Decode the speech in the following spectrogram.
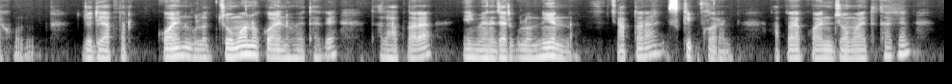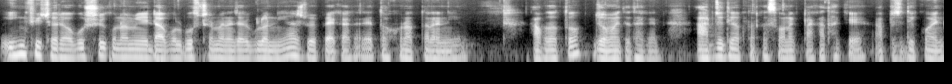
এখন যদি আপনার কয়েনগুলো জমানো কয়েন হয়ে থাকে, তাহলে আপনারা এই ম্যানেজারগুলো নিয়েন না। আপনারা স্কিপ করেন। আপনারা কয়েন জমাইতে থাকেন। ইন ফিউচারে অবশ্যই কোনো আমি এই ডাবল বুস্টার ম্যানেজারগুলো নিয়ে আসবে প্যাক আকারে, তখন আপনারা নিন আপাতত জমাইতে থাকেন। আর যদি আপনার কাছে অনেক টাকা থাকে, আপনি যদি কয়েন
